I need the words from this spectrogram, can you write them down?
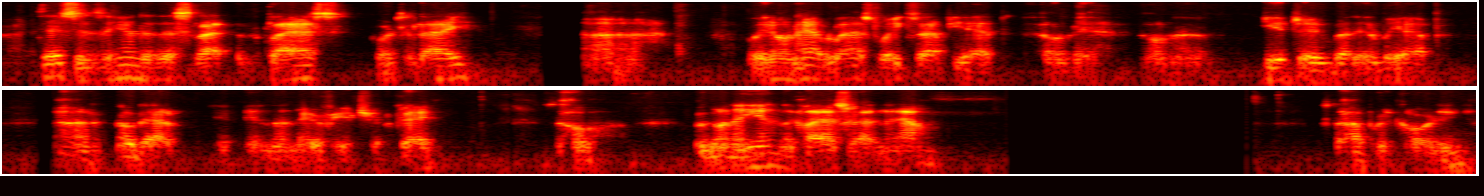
out. Right, This is the end of this la- class for today. Uh, we don't have last week's up yet on the, on the YouTube, but it'll be up, uh, no doubt in the near future, okay? So we're gonna end the class right now. Stop recording.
